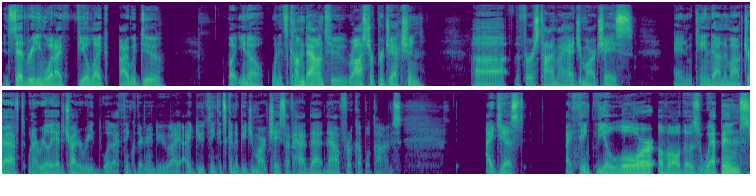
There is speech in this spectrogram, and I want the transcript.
instead reading what I feel like I would do. But you know when it's come down to roster projection, uh, the first time I had Ja'Marr Chase and it came down to mock draft when I really had to try to read what I think they're going to do. I, I do think it's going to be Ja'Marr Chase. I've had that now for a couple times. I just, I think the allure of all those weapons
